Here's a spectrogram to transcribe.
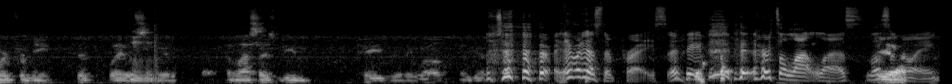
work for me to play with Mhm. somebody unless I was being paid really well. I guess. Everyone has their price. I mean, it hurts a lot less. Less Yeah. annoying.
